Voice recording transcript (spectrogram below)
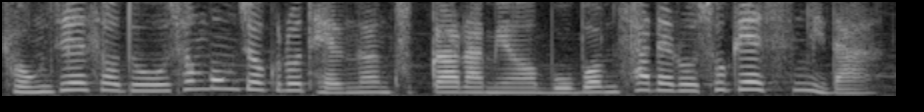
경제에서도 성공적으로 대응한 국가라며 모범 사례로 소개했습니다.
